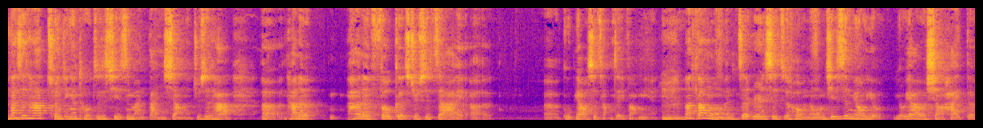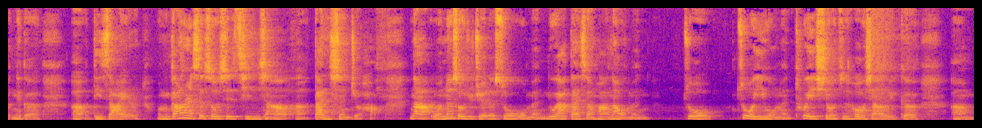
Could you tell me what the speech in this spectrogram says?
但是他存钱跟投资其实是蛮单向的，就是他呃他的他的 focus 就是在呃 呃股票市场这一方面。嗯，那当我们这认识之后呢，我们其实是没有有有要有小孩的那个呃 desire。我们刚认识的时候是其实想要呃单身就好。那我那时候就觉得说，我们如果要单身的话，那我们做做以我们退休之后想要有一个嗯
